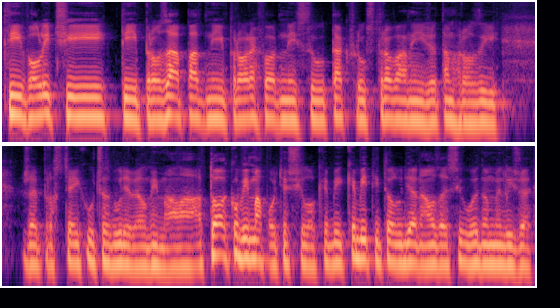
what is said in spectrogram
tí voliči, tí prozápadní, proreformní sú tak frustrovaní, že tam hrozí že proste ich účasť bude veľmi malá. A to ako by ma potešilo, keby, keby títo ľudia naozaj si uvedomili, že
